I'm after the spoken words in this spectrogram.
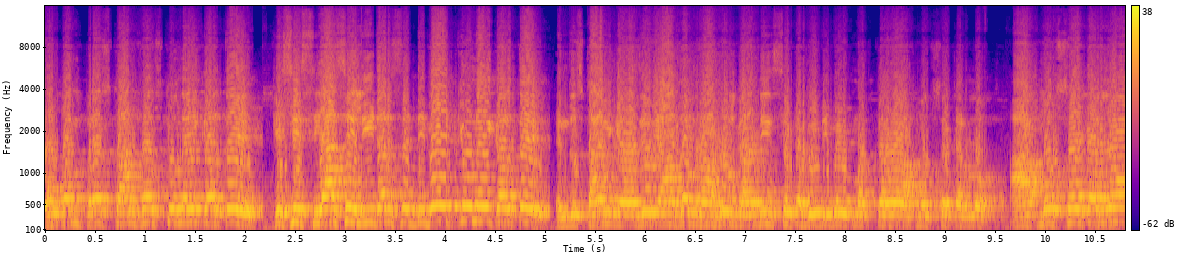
ओपन प्रेस कॉन्फ्रेंस क्यों नहीं करते? किसी सियासी लीडर से डिबेट क्यों नहीं करते? हिंदुस्तान के वज़ीर आज़म राहुल गांधी से कभी डिबेट मत करो, आप मुझसे कर लो। आप मुझसे कर लो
